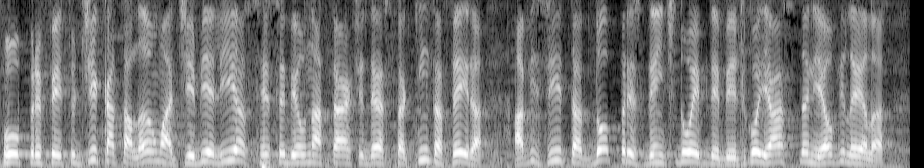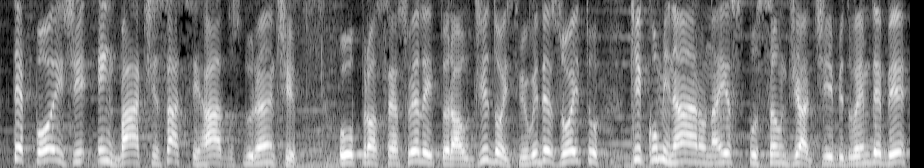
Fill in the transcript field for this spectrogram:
O prefeito de Catalão, Adib Elias, recebeu na tarde desta quinta-feira a visita do presidente do MDB de Goiás, Daniel Vilela. Depois de embates acirrados durante o processo eleitoral de 2018, que culminaram na expulsão de Adib do MDB,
